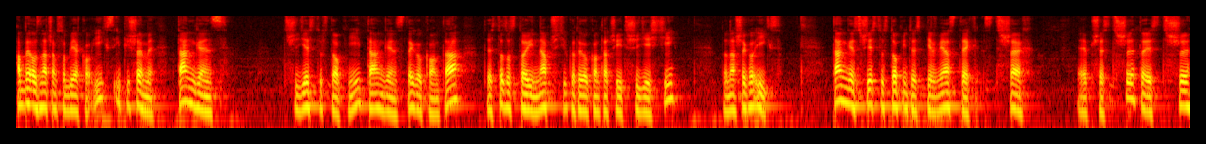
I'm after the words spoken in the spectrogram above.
AB oznaczam sobie jako x i piszemy tangens 30 stopni, tangens tego kąta, to jest to, co stoi naprzeciwko tego kąta, czyli 30 do naszego x. Tangens 30 stopni to jest pierwiastek z 3 e, przez 3, to jest 3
